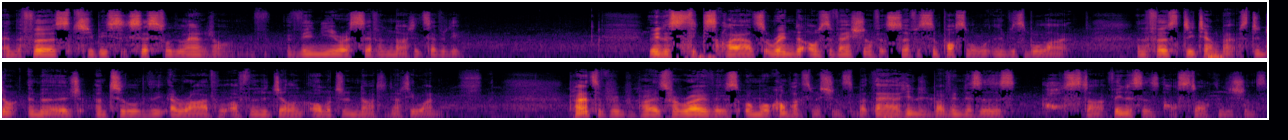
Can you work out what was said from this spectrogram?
and the first to be successfully landed on, Venera 7 1970. Venus' thick clouds render observation of its surface impossible in visible light, and the first detailed maps did not emerge until the arrival of the Magellan orbiter in 1991. Plans have been proposed for rovers or more complex missions, but they are hindered by Venus's hostile, Venus's hostile conditions.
